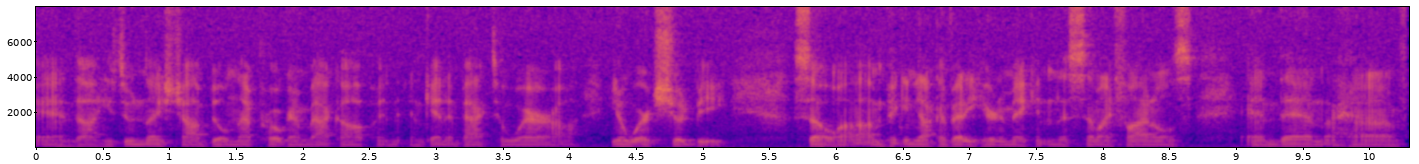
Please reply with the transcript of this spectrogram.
and uh, he's doing a nice job building that program back up and, and getting it back to where uh, you know where it should be. So uh, I'm picking Iacovetti here to make it in the semifinals, and then I have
